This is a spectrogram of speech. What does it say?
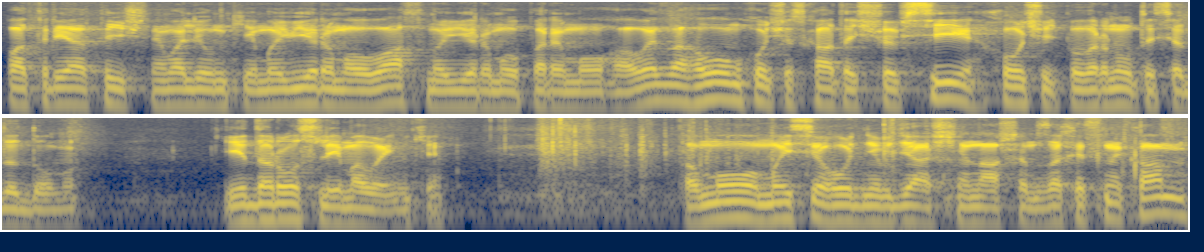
патріотичні малюнки. Ми віримо у вас, ми віримо в перемогу. Але загалом хочу сказати, що всі хочуть повернутися додому. І дорослі, і маленькі. Тому ми сьогодні вдячні нашим захисникам.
